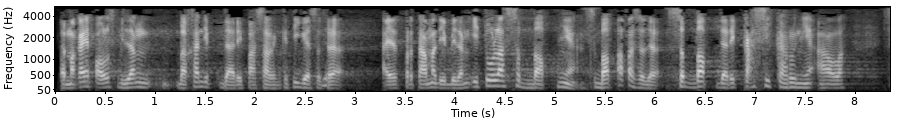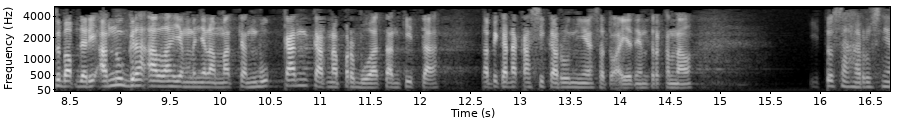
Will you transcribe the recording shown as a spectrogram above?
Dan makanya Paulus bilang bahkan dari pasal yang ketiga saudara ayat pertama dia bilang itulah sebabnya. Sebab apa saudara? Sebab dari kasih karunia Allah. Sebab dari anugerah Allah yang menyelamatkan bukan karena perbuatan kita. Tapi karena kasih karunia satu ayat yang terkenal. Itu seharusnya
